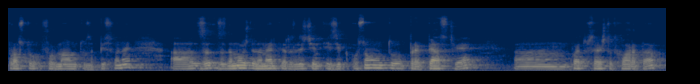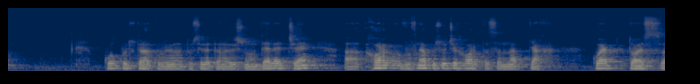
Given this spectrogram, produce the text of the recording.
просто формалното записване, а, за, за да можете да намерите различен език. Основното препятствие, а, което срещат хората, ко, които трябва да координират усилията на различно отделя, е, че а, хора, в някои случаи хората са над тях. Което, т.е.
